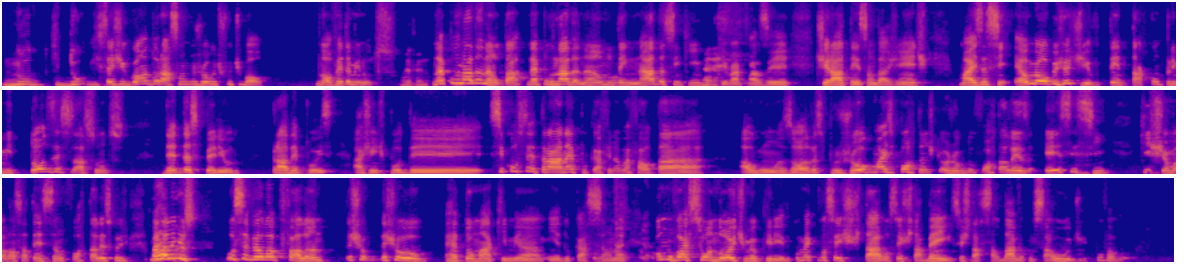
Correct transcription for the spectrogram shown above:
no, que, que seja igual a duração de um jogo de futebol. 90 minutos. Não é por nada, não, tá? Não é por nada, não. Não tem nada assim que, que vai fazer tirar a atenção da gente. Mas, assim, é o meu objetivo: tentar comprimir todos esses assuntos dentro desse período, para depois a gente poder se concentrar, né? Porque afinal vai faltar algumas horas para o jogo mais importante que é o jogo do Fortaleza. Esse sim que chama a nossa atenção. Fortaleza. Mas, Alinhos, você veio logo falando. Deixa eu, deixa eu retomar aqui minha, minha educação, né? Como vai sua noite, meu querido? Como é que você está? Você está bem? Você está saudável, com saúde? Por favor.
